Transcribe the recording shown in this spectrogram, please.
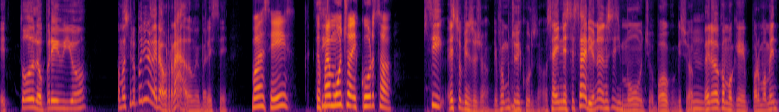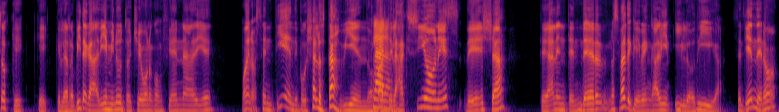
eh, todo lo previo, como si lo podrían haber ahorrado, me parece. ¿Vos decís? ¿Que fue mucho discurso? Sí, eso pienso yo, que fue mucho mm. discurso. O sea, innecesario, ¿no? No sé si mucho, poco, qué yo. Mm. Pero como que por momentos que, que, le repita cada 10 minutos, che, vos no confía en nadie. Bueno, se entiende, porque ya lo estás viendo. Aparte, las acciones de ella te dan a entender. No hace falta que venga alguien y lo diga. ¿Se entiende, no?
